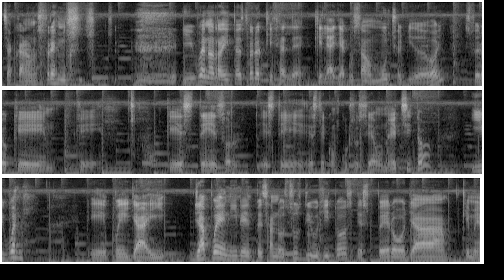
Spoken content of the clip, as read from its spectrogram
sacaron los premios. y bueno, ranita, espero que le, que le, haya gustado mucho el video de hoy. Espero que, que, que este, este, este concurso sea un éxito. Y bueno, eh, pues ya ahí ya pueden ir empezando sus dibujitos. Espero ya que me,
